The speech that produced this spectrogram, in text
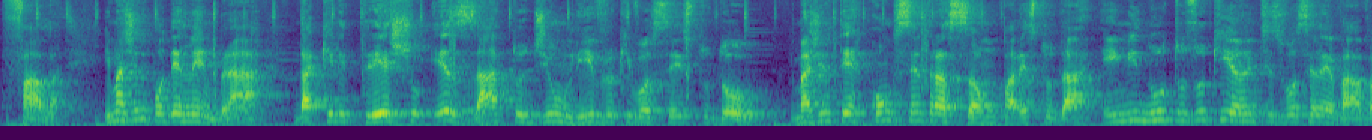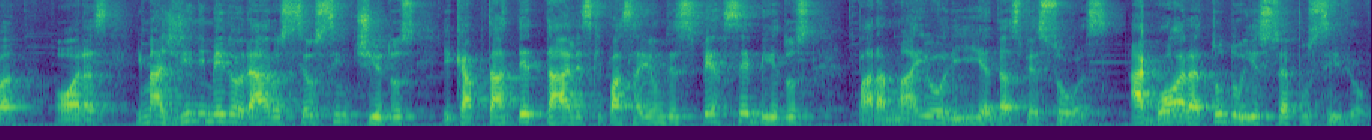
fala. Imagine poder lembrar daquele trecho exato de um livro que você estudou. Imagine ter concentração para estudar em minutos o que antes você levava horas. Imagine melhorar os seus sentidos e captar detalhes que passariam despercebidos para a maioria das pessoas. Agora tudo isso é possível.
